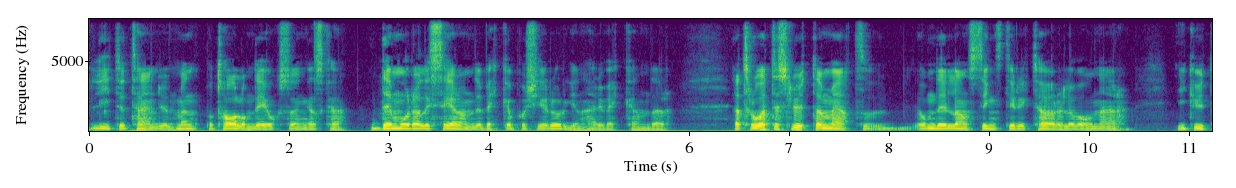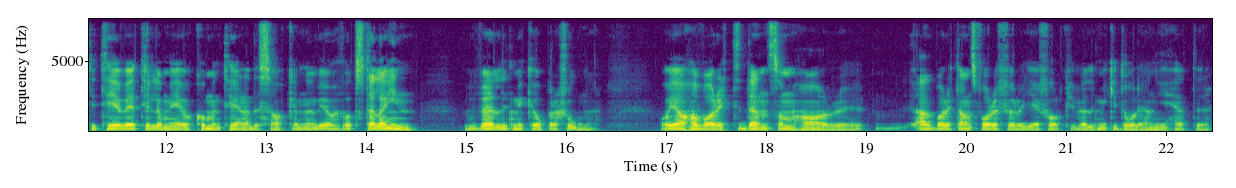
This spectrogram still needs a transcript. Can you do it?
lite tangent men på tal om det också en ganska demoraliserande vecka på kirurgen här i veckan där jag tror att det slutar med att om det är landstingsdirektör eller vad hon är gick ut i tv till och med och kommenterade saken men vi har fått ställa in väldigt mycket operationer och jag har varit den som har eh, varit ansvarig för att ge folk väldigt mycket dåliga nyheter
